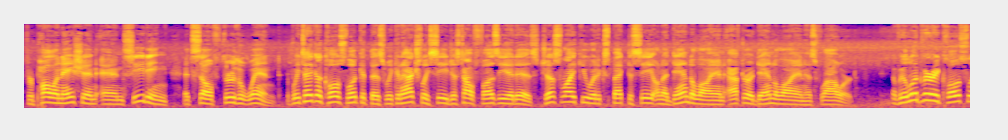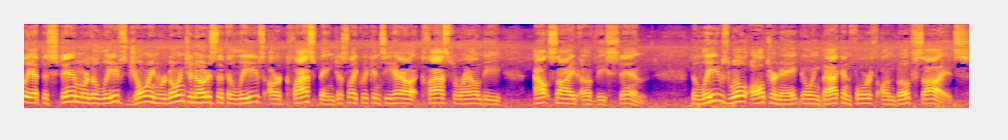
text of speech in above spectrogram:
for pollination and seeding itself through the wind. If we take a close look at this, we can actually see just how fuzzy it is, just like you would expect to see on a dandelion after a dandelion has flowered. If we look very closely at the stem where the leaves join, we're going to notice that the leaves are clasping, just like we can see how it clasps around the outside of the stem. The leaves will alternate going back and forth on both sides.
